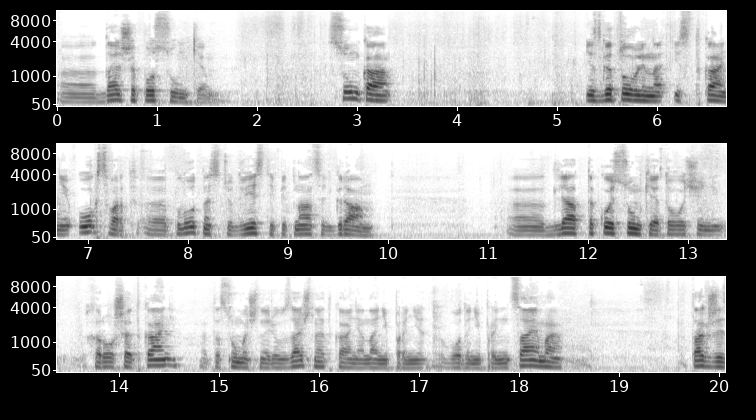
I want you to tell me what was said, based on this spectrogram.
Э, дальше по сумке. Сумка изготовлена из ткани Оксфорд э, плотностью 215 грамм. Э, для такой сумки это очень хорошая ткань. Это сумочная рюкзачная ткань, она не прони... водонепроницаемая. Также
